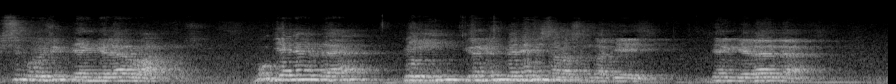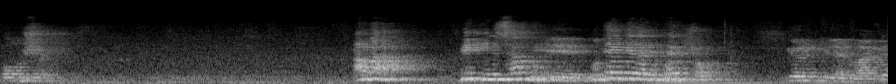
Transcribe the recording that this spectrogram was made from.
Psikolojik dengeler vardır. Bu genelde beyin, gönül ve nefis arasındaki dengelerle oluşur. Ama bir insan e, bu dengelerin pek çok görüntüleri vardır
